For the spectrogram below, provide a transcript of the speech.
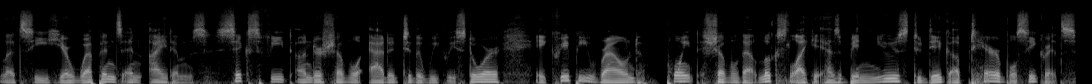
Let's see here. Weapons and items. Six feet under shovel added to the weekly store. A creepy round point shovel that looks like it has been used to dig up terrible secrets.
